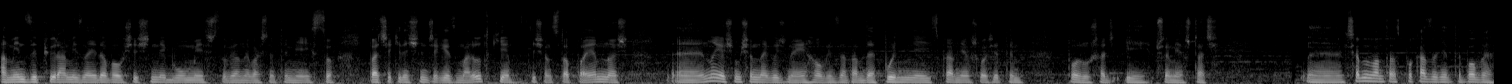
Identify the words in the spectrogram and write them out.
a między piórami znajdował się silnik, był umiejscowiony właśnie w tym miejscu. Patrzcie, kiedy silniczek jest malutki, 1100 pojemność, e, no i 80 na godzinę jechał, więc naprawdę płynnie i sprawnie szło się tym poruszać i przemieszczać. E, Chciałbym Wam teraz pokazać nietypowy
